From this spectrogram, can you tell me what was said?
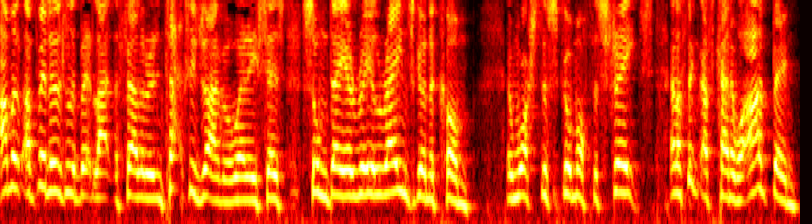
I'm a, I've been a little bit like the fella in Taxi Driver where he says someday a real rain's going to come and wash the scum off the streets. And I think that's kind of what I've been.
